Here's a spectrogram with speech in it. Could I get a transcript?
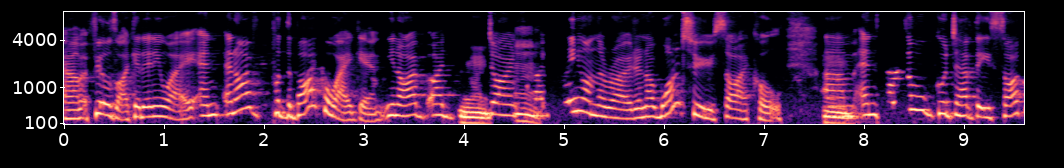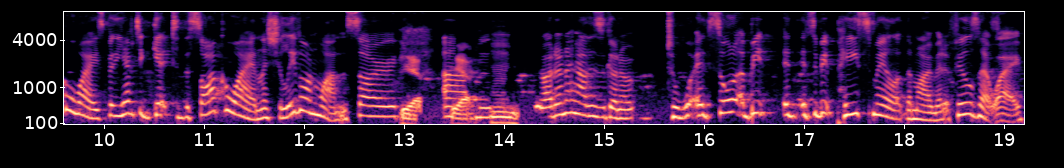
Um, it feels like it anyway. And and I've put the bike away again. You know, I, I mm. don't mm. like being on the road and I want to cycle. Um, mm. And so it's all good to have these cycleways, but you have to get to the cycleway unless you live on one. So yeah, um, yeah. Mm. I don't know how this is going to, to it's sort of a bit, it, it's a bit piecemeal at the moment. It feels that way.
